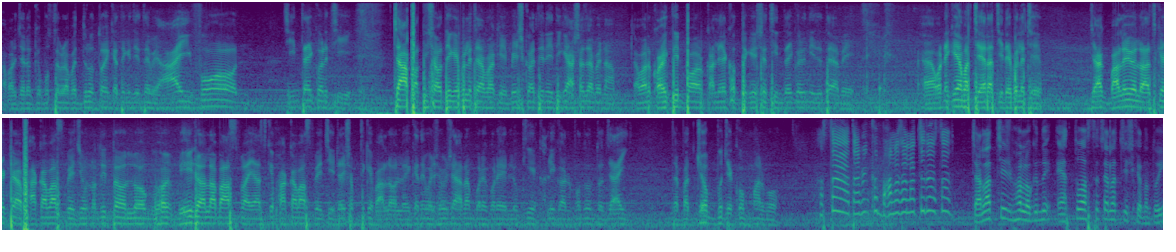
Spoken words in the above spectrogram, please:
আবার যেন কেউ বুঝতে পারবে দ্রুত এখান থেকে যেতে হবে। আইফোন চিন্তাই করেছি। চা পাতি সব দেখে ফেলেছে আমাকে। বেশ কয়েকদিন এদিকে আসা যাবে না। আবার কয়েকদিন পর কালিয়াকর থেকে এসে চিন্তাই করে নিয়ে যেতে হবে। অনেকেই আমার চেহারা চিনে ফেলেছে। যাক ভালোই হলো। আজকে একটা ফাঁকা বাস পেয়েছি। অন্যদিন তো লোক ভিড়ওয়ালা বাস পাই আজকে ফাঁকা বাস পেয়েছি। এটাই সব থেকে ভালো হলো। এখানে বসে বসে আরাম করে করে লুকিয়ে খালি ঘর পর্যন্ত যাই। তারপর জব বুঝে কোপ মারবো। ওস্তাদ আমি খুব ভালো চালাচ্ছি না ওস্তাদ। চালাচ্ছিস ভালো কিন্তু এত আস্তে চালাচ্ছিস কেন তুই?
